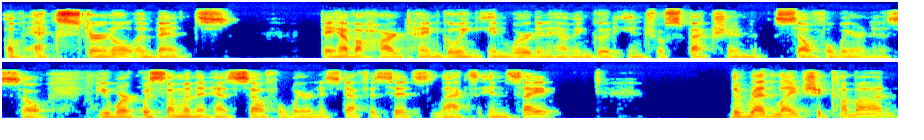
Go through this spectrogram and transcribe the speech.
of external events. They have a hard time going inward and having good introspection, self awareness. So, if you work with someone that has self awareness deficits, lacks insight, the red light should come on.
